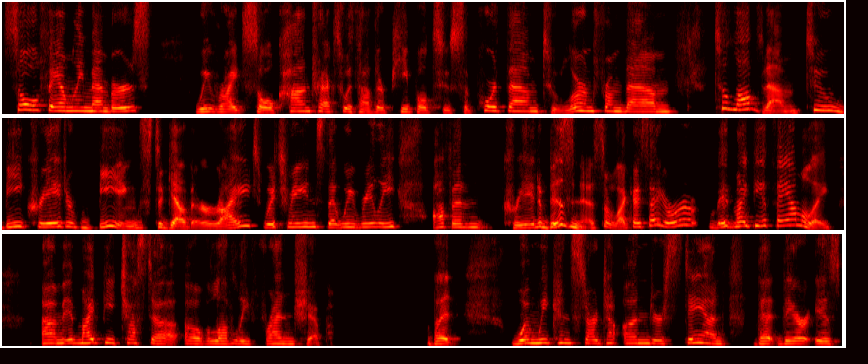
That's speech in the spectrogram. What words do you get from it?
soul family members we write soul contracts with other people to support them, to learn from them, to love them, to be creative beings together, right? Which means that we really often create a business, or like I say, or it might be a family. Um, it might be just a, a lovely friendship. But when we can start to understand that there is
